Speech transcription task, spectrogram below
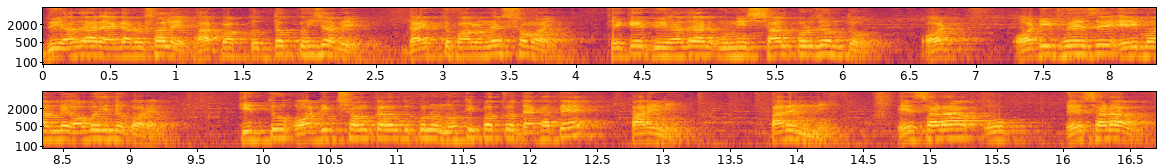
দুই হাজার এগারো সালে ভারপ্রাপ্ত অধ্যক্ষ হিসাবে দায়িত্ব পালনের সময় থেকে দুই হাজার উনিশ সাল পর্যন্ত অড- অডিট হয়েছে এই মর্মে অবহিত করেন। কিন্তু অডিট সংক্রান্ত কোনো নথিপত্র দেখাতে পারেনি, পারেননি। এছাড়া ও এছাড়াও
